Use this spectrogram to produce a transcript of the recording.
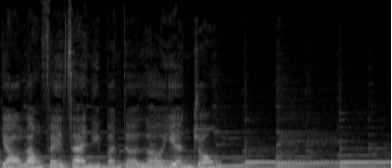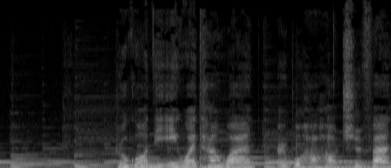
要浪费在你们的乐宴中。如果你因为贪玩而不好好吃饭，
